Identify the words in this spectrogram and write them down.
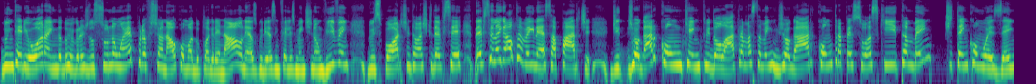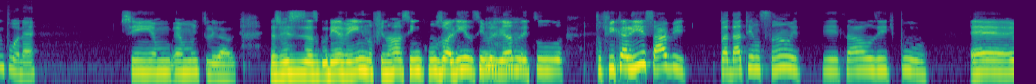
do interior, ainda do Rio Grande do Sul, não é profissional como a dupla Grenal, né? As gurias infelizmente não vivem do esporte, então acho que deve ser, deve ser legal também, né? Essa parte de jogar com quem tu idolatra, mas também jogar contra pessoas que também te tem como exemplo, né? Sim, é, é muito legal. Às vezes as gurias vêm no final, assim, com os olhinhos assim, brilhando, e tu, tu fica ali, sabe? Pra dar atenção e, e tal, e tipo. É,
